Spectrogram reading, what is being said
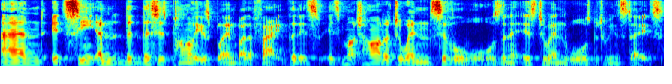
And it see, and th- this is partly explained by the fact that it's it's much harder to end civil wars than it is to end wars between states.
